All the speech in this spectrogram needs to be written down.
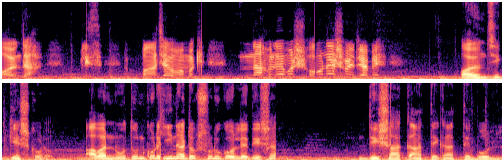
অয়নদা, প্লিজ বাঁচাও আমাকে। না হলে আমার সর্বনাশ হয়ে যাবে। অয়ন জিজ্ঞেস করো আবার নতুন করে কি নাটক শুরু করলে দিশা? দিশা কাঁদতে কাঁদতে বলল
